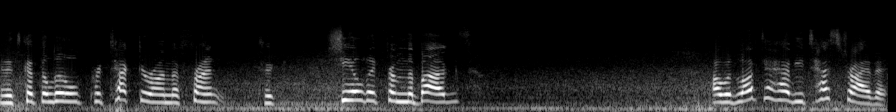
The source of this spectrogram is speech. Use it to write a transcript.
And it's got the little protector on the front to shield it from the bugs. I would love to have you test drive it.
